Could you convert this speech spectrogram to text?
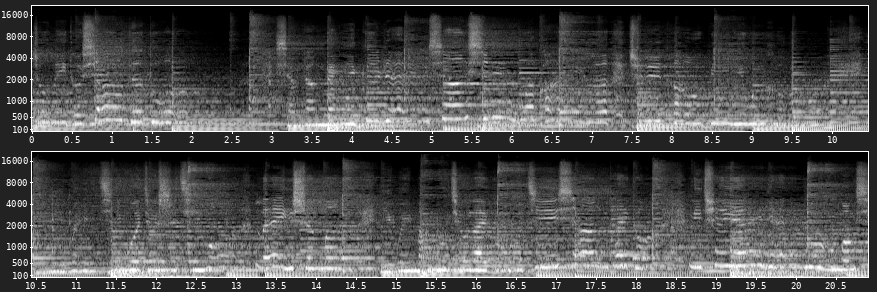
皱眉头，笑得多。想让每个人相信我快乐，去逃避问候。以为寂寞就是寂寞，没什么。以为忙碌就来不及想太多，你却夜夜入梦乡，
